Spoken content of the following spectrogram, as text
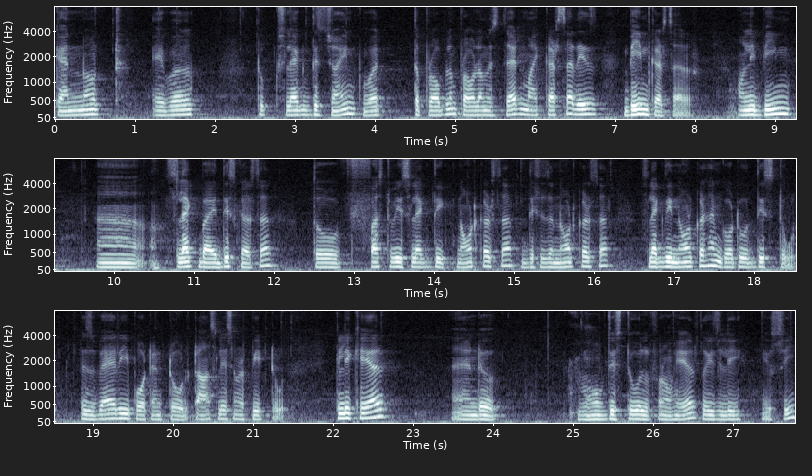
cannot able to select this joint what the problem problem is that my cursor is beam cursor. Only beam uh, select by this cursor. So first we select the node cursor. This is a node cursor. Select the node cursor and go to this tool. This is very important tool translation repeat tool. Click here and uh, move this tool from here so easily you see.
